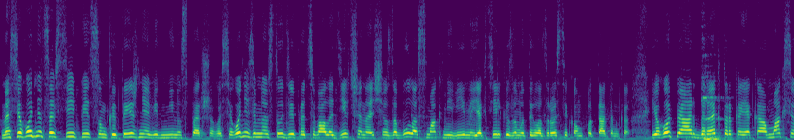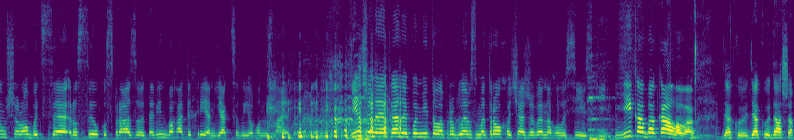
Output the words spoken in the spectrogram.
На сьогодні це всі підсумки тижня від мінус першого. Сьогодні зі мною в студії працювала дівчина, що забула смак мівіни, як тільки замотила з Ростіком Потапенка. Його піар-директорка, яка максимум, що робить, це розсилку з фразою Та він багатий хрен, як це ви його не знаєте? Дівчина, яка не помітила проблем з метро, хоча живе на Голосіївській. Віка Бакалова. Дякую, дякую, Даша.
